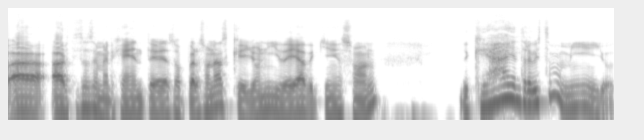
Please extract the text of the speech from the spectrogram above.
a, a artistas emergentes o personas que yo ni idea de quiénes son. De que, ay, entrevístame a mí. Y yo,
